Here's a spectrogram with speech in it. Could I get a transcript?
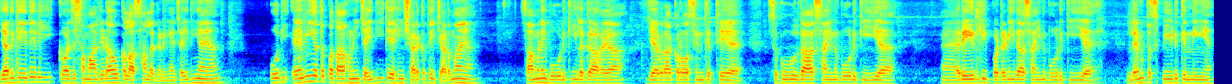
ਜਦ ਕਿ ਇਹਦੇ ਲਈ ਕੁਝ ਸਮਾਂ ਜਿਹੜਾ ਉਹ ਕਲਾਸਾਂ ਲੱਗਣੀਆਂ ਚਾਹੀਦੀਆਂ ਆ। ਉਹਦੀ ਅਹਿਮੀਅਤ ਪਤਾ ਹੋਣੀ ਚਾਹੀਦੀ ਕਿ ਅਸੀਂ ਸੜਕ ਤੇ ਚੜ੍ਹਨਾ ਆ। ਸਾਹਮਣੇ ਬੋਰਡ ਕੀ ਲੱਗਾ ਹੋਇਆ? ਜੈਬਰਾ ਕ੍ਰਾਸਿੰਗ ਕਿੱਥੇ ਹੈ? ਸਕੂਲ ਦਾ ਸਾਈਨ ਬੋਰਡ ਕੀ ਆ? ਰੇਲ ਦੀ ਪਟੜੀ ਦਾ ਸਾਈਨ ਬੋਰਡ ਕੀ ਹੈ? ਲਿਮਟ ਸਪੀਡ ਕਿੰਨੀ ਹੈ?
